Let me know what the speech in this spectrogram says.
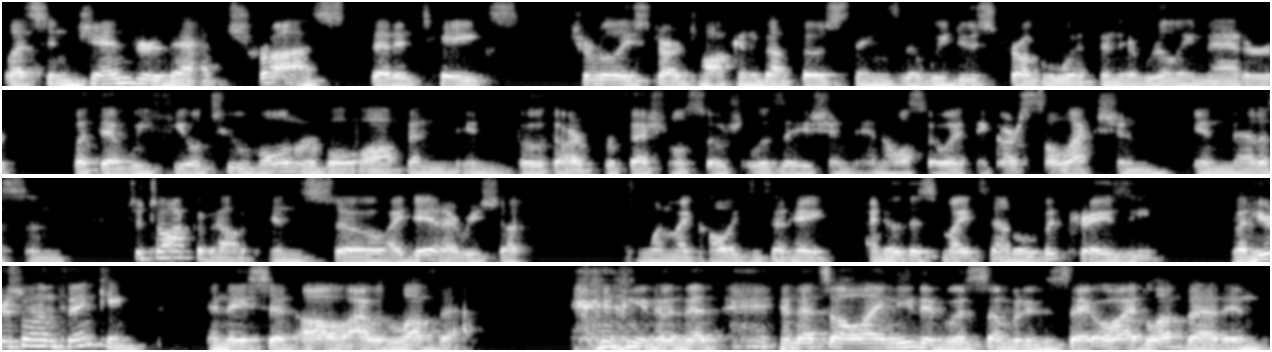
Let's engender that trust that it takes to really start talking about those things that we do struggle with and that really matter, but that we feel too vulnerable often in both our professional socialization and also, I think, our selection in medicine to talk about. And so I did. I reached out to one of my colleagues and said, Hey, I know this might sound a little bit crazy, but here's what I'm thinking. And they said, Oh, I would love that. you know, and that and that's all I needed was somebody to say, Oh, I'd love that. And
